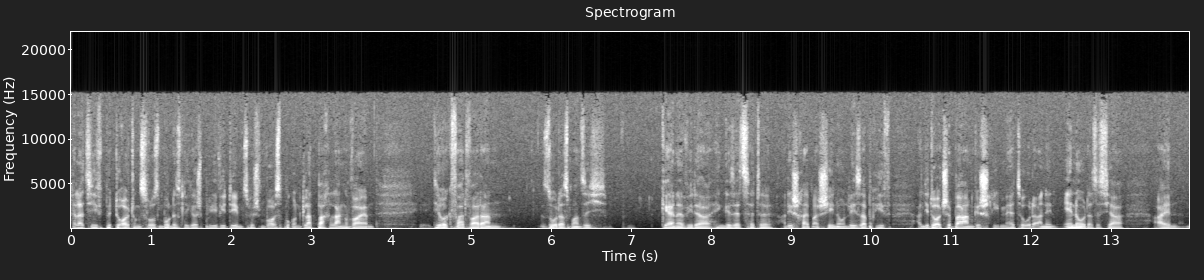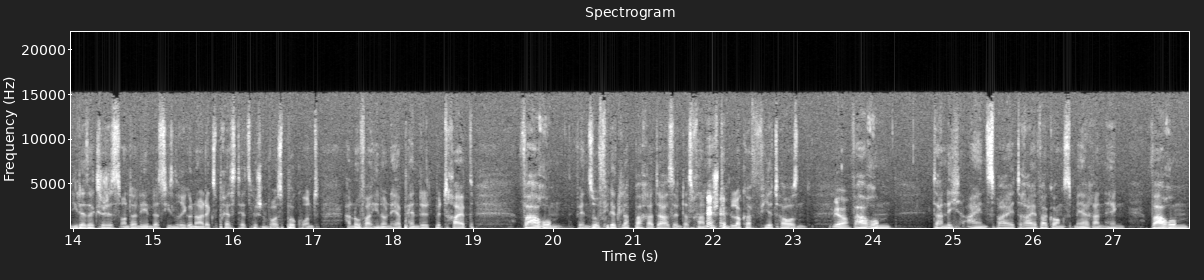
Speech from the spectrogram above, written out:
relativ bedeutungslosen Bundesligaspiel wie dem zwischen Wolfsburg und Gladbach langweilen. Die Rückfahrt war dann so, dass man sich gerne wieder hingesetzt hätte an die Schreibmaschine und Leserbrief an die Deutsche Bahn geschrieben hätte oder an den Enno, das ist ja ein niedersächsisches Unternehmen, das diesen Regionalexpress, der zwischen Wolfsburg und Hannover hin und her pendelt, betreibt. Warum, wenn so viele Gladbacher da sind, das waren bestimmt locker 4000, ja. warum dann nicht ein, zwei, drei Waggons mehr ranhängen? Warum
